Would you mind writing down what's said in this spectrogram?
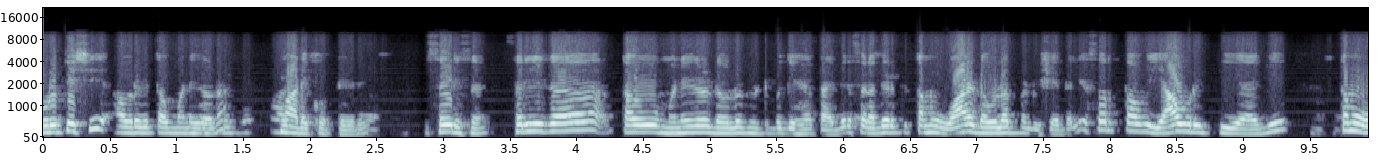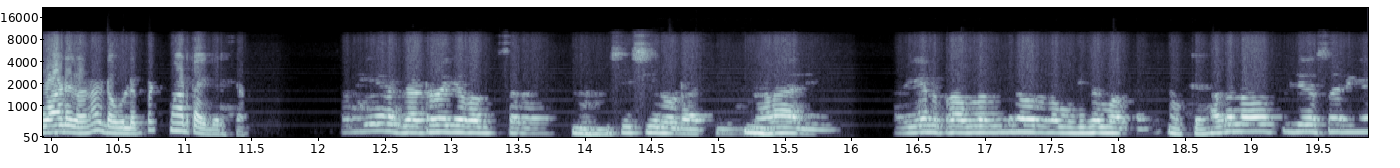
ಗುರುತಿಸಿ ಅವ್ರಿಗೆ ತಾವು ಮನೆಗಳನ್ನ ಮಾಡಿ ಕೊಟ್ಟಿರಿ ಸರಿ ಸರ್. ಸರ್ ಈಗ ತಾವು ಮನೆಗಳ ಡೆವಲಪ್ಮೆಂಟ್ ಬಗ್ಗೆ ಹೇಳ್ತಾ ಇದ್ದೀರಿ. ಸರ್ ಅದೇ ರೀತಿ ತಮ್ಮ ವಾರ್ಡ್ ಡೆವಲಪ್ಮೆಂಟ್ ವಿಷಯದಲ್ಲಿ ಸರ್ ತಾವು ಯಾವ ರೀತಿಯಾಗಿ ತಮ್ಮ ವಾರ್ಡ್ಗಳನ್ನ ಡೆವಲಪ್ಮೆಂಟ್ ಮಾಡ್ತಾ ಇದ್ದೀರಿ ಸರ್? ಏನು ಗಟ್ರಾಗೆ ಬಂತು ಸರ್. ಸಿ ಸಿ ರೋಡ್ ಹಾಕಿ ನಳಾಲಿ ಅದು ಏನು ಪ್ರಾಬ್ಲಮ್ ಇದ್ರೆ ಅವರು ನಮ್ಗೆ ಇದು ಮಾಡ್ತಾರೆ. ಓಕೆ ಅದು ನಾವು ಪಿ ಡಿ ಎಸ್ ಸರ್ಗೆ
